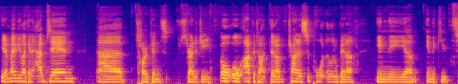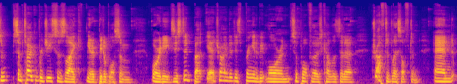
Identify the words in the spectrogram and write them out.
you know, maybe like an Abzan uh, tokens strategy or, or archetype that I'm trying to support a little better in the um, in the cube. Some some token producers like you know Bitterblossom already existed, but yeah, trying to just bring in a bit more and support for those colors that are drafted less often. And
